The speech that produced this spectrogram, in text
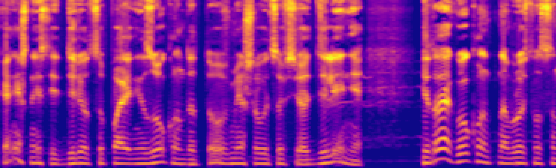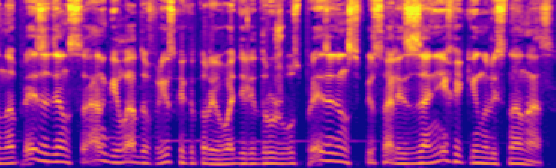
Конечно, если дерется парень из Окленда, то вмешивается все отделение. Итак, Окленд набросился на президентс, а ангел Ада Фриска, которые вводили дружбу с президентс, вписались за них и кинулись на нас.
